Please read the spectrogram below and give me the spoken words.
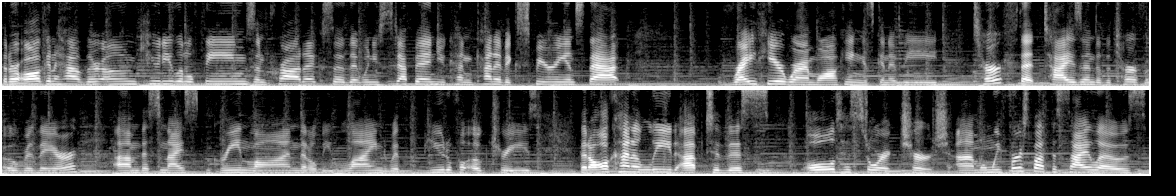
that are all gonna have their own cutie little themes and products so that when you step in, you can kind of experience that. Right here where I'm walking is gonna be turf that ties into the turf over there. Um, this nice green lawn that'll be lined with beautiful oak trees that all kind of lead up to this old historic church. Um, when we first bought the silos,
